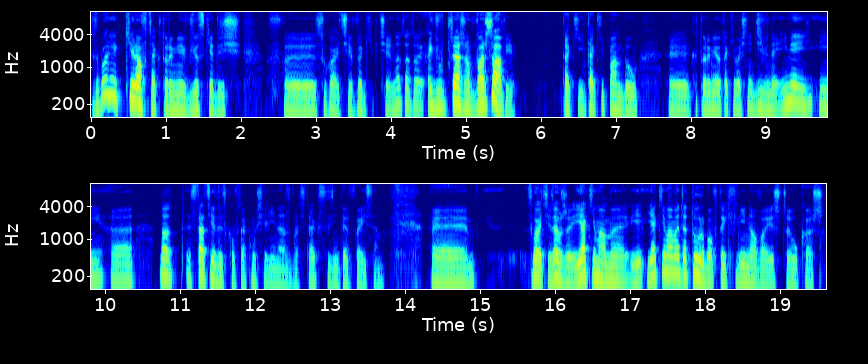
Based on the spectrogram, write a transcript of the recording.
Zupełnie kierowca, który mnie wiózł kiedyś w, słuchajcie, w Egipcie. No to, to przepraszam, w Warszawie. Taki, taki pan był, y, który miał takie właśnie dziwne imię i, i e, no, stację dysków tak musieli nazwać, tak, z interfejsem. E, słuchajcie, dobrze, jakie mamy, jakie mamy te turbo w tej chwili nowe jeszcze, Łukasz?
